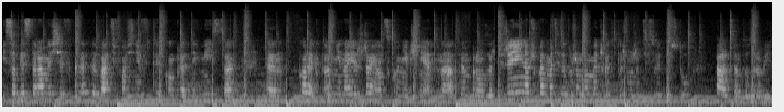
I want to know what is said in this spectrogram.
i sobie staramy się wklepywać właśnie w tych konkretnych miejscach ten korektor, nie najeżdżając koniecznie na ten bronzer. Jeżeli na przykład macie za dużą gąbeczkę, to też możecie sobie po prostu palcem to zrobić.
